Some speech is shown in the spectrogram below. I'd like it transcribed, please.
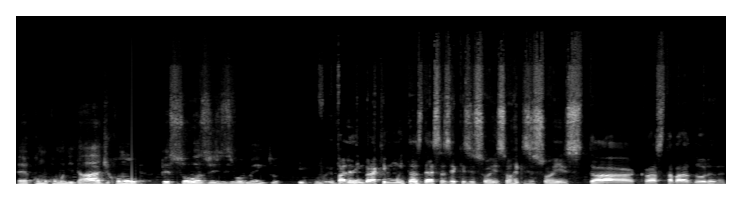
É, como comunidade, como pessoas de desenvolvimento. Vale lembrar que muitas dessas requisições são requisições da classe trabalhadora, né?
